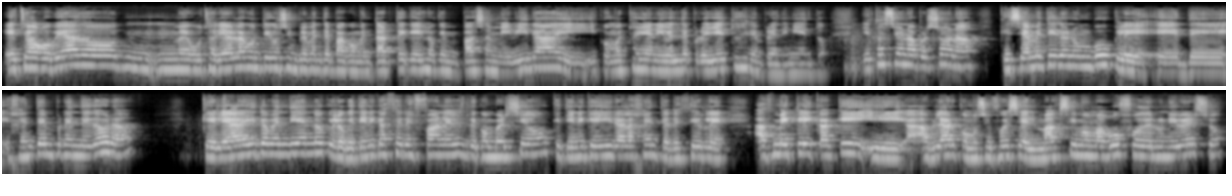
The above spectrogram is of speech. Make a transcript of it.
estoy agobiado, mm, me gustaría hablar contigo simplemente para comentarte qué es lo que me pasa en mi vida y, cómo estoy a nivel de proyectos y de emprendimiento. Y esta ha sido una persona que se ha metido en un bucle eh, de gente emprendedora que le ha ido vendiendo que lo que tiene que hacer es funnels de conversión, que tiene que ir a la gente a decirle, hazme clic aquí y hablar como si fuese el máximo magufo del universo,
